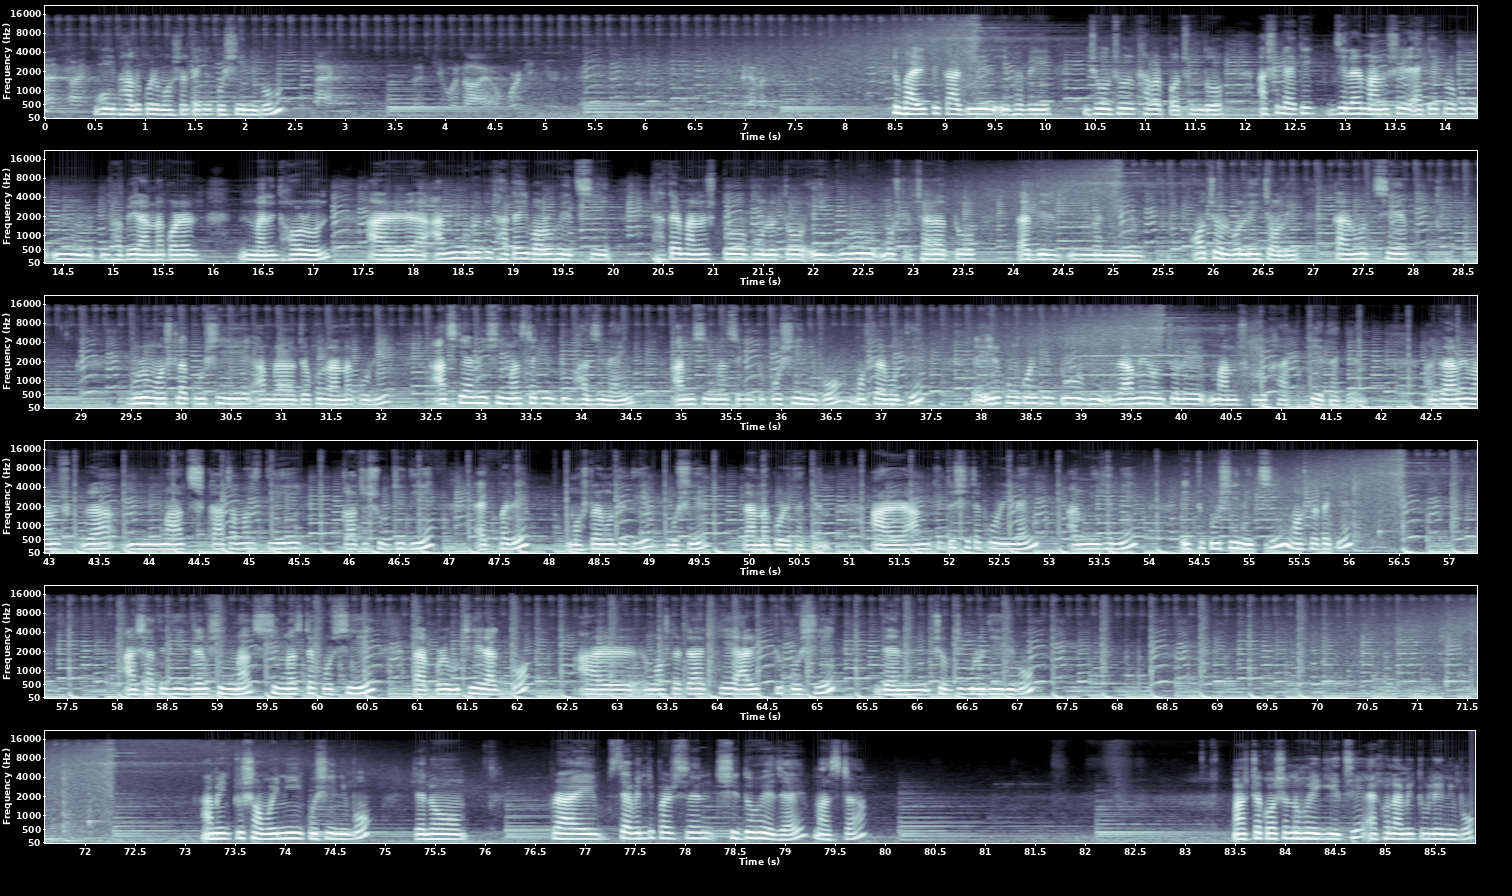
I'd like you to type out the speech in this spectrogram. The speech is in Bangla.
দিয়ে ভালো করে মশলাটাকে কষিয়ে নিব. তো বাড়িতে কাজের এভাবে ঝোল ঝোল খাবার পছন্দ আসলে এক এক জেলার মানুষের এক এক রকম ভাবে রান্না করার মানে ধরন। আর আমি মূলত ঢাকায় বড় হয়েছি। ঢাকার মানুষ তো মূলত এই গুঁড়ো মশলা ছাড়া তো তাদের মানে অচল বললেই চলে। কারণ হচ্ছে গুঁড়ো মশলা কষিয়ে আমরা যখন রান্না করি, আজকে আমি শিং মাছটা কিন্তু ভাজি নাই। আমি শিং মাছটা কিন্তু কষিয়ে নিব মশলার মধ্যে। এরকম করে কিন্তু গ্রামের অঞ্চলে মানুষগুলো খা, খেয়ে থাকেন। গ্রামের মানুষরা মাছ, কাঁচা মাছ দিয়ে, কাঁচা সবজি দিয়ে একবারে মশলার মধ্যে দিয়ে বসিয়ে রান্না করে থাকেন। আর আমি কিন্তু সেটা করি নাই। আমি এখানে একটু কষিয়ে নিচ্ছি মশলাটাকে। আর সাথে দিয়ে দিলাম শিং মাছ। শিং মাছটা কষিয়ে তারপরে উঠিয়ে রাখব। আর মশলাটাকে আর একটু কষিয়ে দেন সবজিগুলো দিয়ে দিব। আমি একটু সময় নিয়ে কষিয়ে নিব, যেন প্রায় সেভেন্টি পারসেন্ট সিদ্ধ হয়ে যায় মাছটা। মাছটা কষানো হয়ে গিয়েছে, এখন আমি তুলে নিব।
